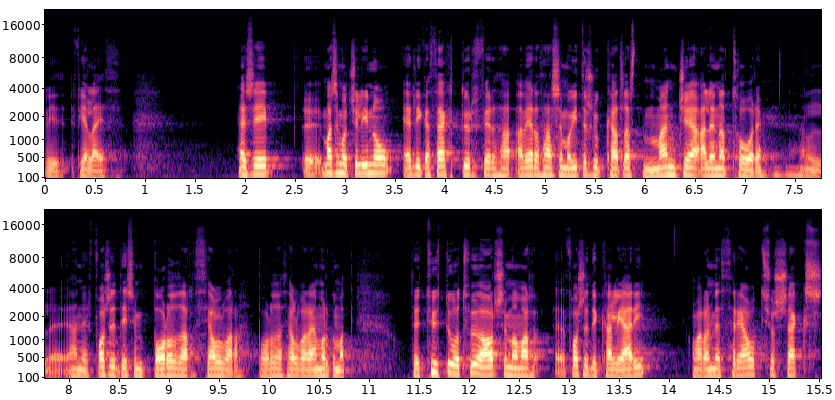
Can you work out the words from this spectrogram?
við félagið. Þessi uh, Massimo Cellino er líka þekktur fyrir að vera það sem á ítalsku kallast Mangia Allenatore. Hann er fósiti sem borðar þjálfara borðar þjálfara í morgumatt þau 22 ár sem hann var eh, fósiti Cagliari var hann með 36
